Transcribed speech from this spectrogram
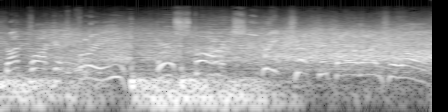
Shot clock at three. Here's Starks, rejected by Elijah Olajuwon.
